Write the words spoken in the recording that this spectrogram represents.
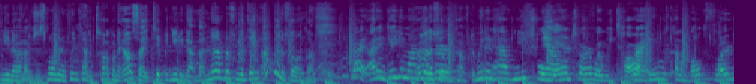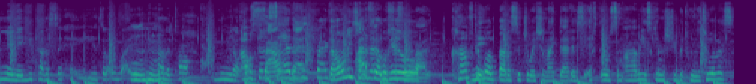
You know, and I'm just wondering if we can kind of talk on the outside tip, and you done got my number from the thing. I'm gonna feel uncomfortable. Right, I didn't give you my number. I'm number. gonna feel uncomfortable. We didn't have mutual Now- banter where we talked Right. and we was kind of both flirting, and then you kind of said, "Hey, is it all right if we kind of talk?" You know, Mm-hmm. I was gonna outside say of that. this practice? The only time I that I felt would different feel about it. Comfortable Yeah. about a situation like that is if there was some obvious chemistry between the two of us.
